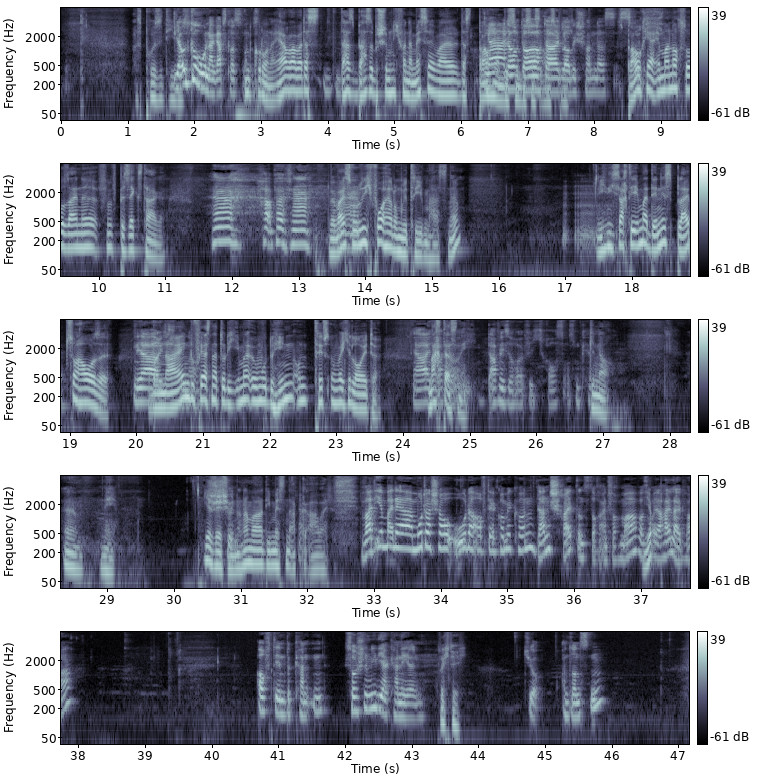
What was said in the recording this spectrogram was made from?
Was Positives. Ja, und Corona gab's kostenlos. Und Corona. Ja, aber, aber das, das hast du bestimmt nicht von der Messe, weil das braucht ja, Ja, ein bisschen. doch, das doch, da glaube ich schon, dass es Braucht ja immer noch so seine fünf bis sechs Tage. Äh, hab, äh, Wer weiß, wo du dich vorher rumgetrieben hast, ne? Ich, ich sag dir immer, Dennis, bleib zu Hause. ja, Aber nein, genau. du fährst natürlich immer irgendwo hin und triffst irgendwelche Leute. ja, mach das da- nicht. Darf nicht so häufig raus aus dem Keller. Genau. Ähm, nee. Ja, sehr schön. Schön. Dann haben wir die Messen abgearbeitet. Wart ihr bei der Motorshow oder auf der Comic-Con? Dann schreibt uns doch einfach mal, was Yep. euer Highlight war. Auf den bekannten Social-Media-Kanälen. Richtig. Tja, ansonsten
